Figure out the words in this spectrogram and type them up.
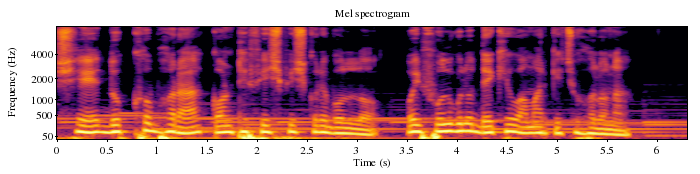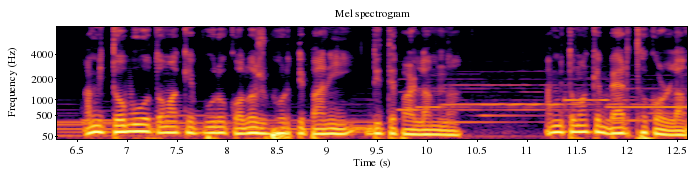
সে দুঃখ ভরা কণ্ঠে ফিস ফিস করে বলল, ওই ফুলগুলো দেখেও আমার কিছু হলো না। আমি তবুও তোমাকে পুরো কলস ভর্তি পানি দিতে পারলাম না। আমি তোমাকে ব্যর্থ করলাম।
